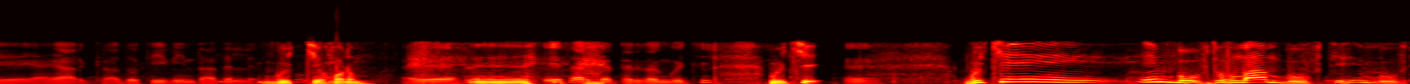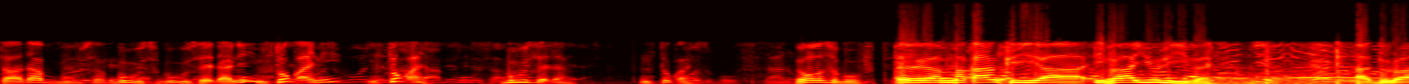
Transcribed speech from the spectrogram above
yaa yaa harka TV hin taatellee. guchii kunum Ee eessa argattani san guchi? guchii Ee guchii hin buuftu fumaan buufti hin buuftaadaa buusa buus buus jedhanii hin tuqanii hin tuqan buus jedhan hin tuqan yoos buufte. maqaan kiyya ibaayyuu liiban adula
